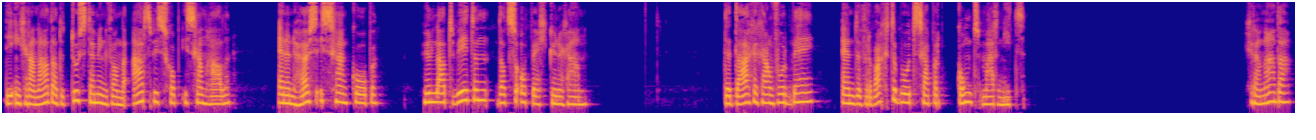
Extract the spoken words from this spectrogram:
die in Granada de toestemming van de aartsbisschop is gaan halen en een huis is gaan kopen, hun laat weten dat ze op weg kunnen gaan. De dagen gaan voorbij en de verwachte boodschapper komt maar niet. Granada,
